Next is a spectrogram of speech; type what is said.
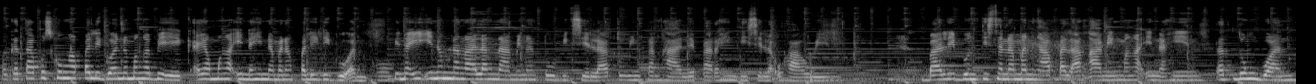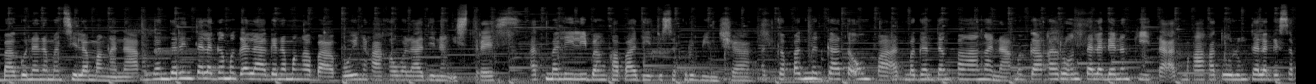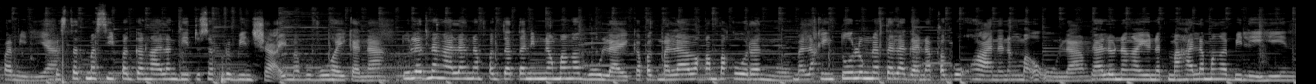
Pagkatapos ko nga paliguan ng mga biik ay ang mga inahin naman ang paliliguan ko. Pinaiinom na nga lang namin ng tubig sila tuwing tanghali para hindi sila uhawin. Bali, buntis na naman nga pala ang aming mga inahin. Tatlong buwan bago na naman sila manganak. Ang ganda rin talaga mag-alaga ng mga baboy, nakakawala din ng stress. At malilibang ka pa dito sa probinsya. At kapag nagkataon pa at magandang panganganak, magkakaroon talaga ng kita at makakatulong talaga sa pamilya. Basta't masipag ka nga lang dito sa probinsya ay mabubuhay ka na. Tulad na nga lang ng pagtatanim ng mga gulay, kapag malawak ang bakuran mo, malaking tulong na talaga na pagkukuhanan ng mauulam. Lalo na ngayon at mahal ang mga bilihin.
